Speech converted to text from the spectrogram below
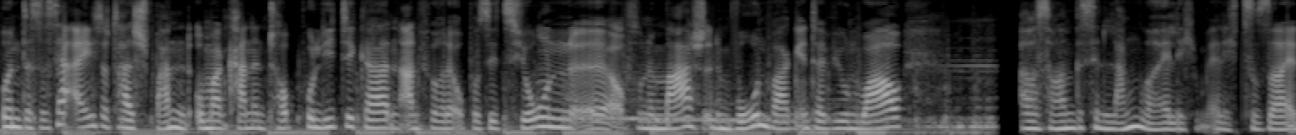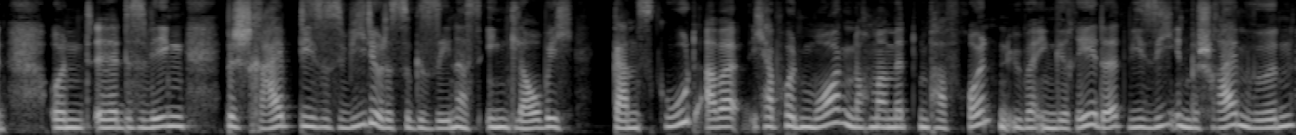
Und das ist ja eigentlich total spannend. Und man kann einen Top-Politiker, einen Anführer der Opposition, äh, auf so einem Marsch in einem Wohnwagen interviewen. Wow. Aber es war ein bisschen langweilig, um ehrlich zu sein. Und äh, deswegen beschreibt dieses Video, das du gesehen hast, ihn, glaube ich, ganz gut, aber ich habe heute Morgen noch mal mit ein paar Freunden über ihn geredet, wie sie ihn beschreiben würden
